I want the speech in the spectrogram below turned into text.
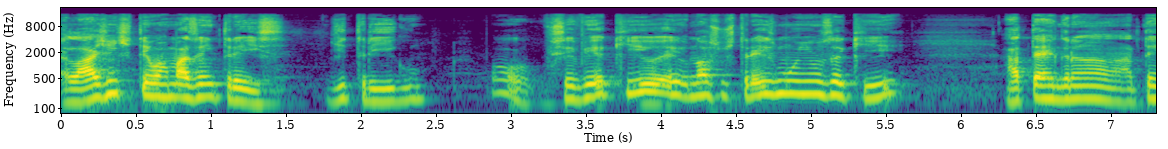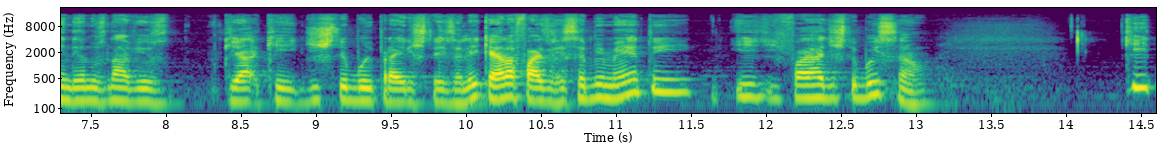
Lá a gente tem um armazém 3 de trigo. Pô, você vê aqui eh, os nossos três moinhos aqui, a Tergran atendendo os navios que, que distribui para eles três ali, que ela faz o recebimento e, e faz a distribuição. Que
